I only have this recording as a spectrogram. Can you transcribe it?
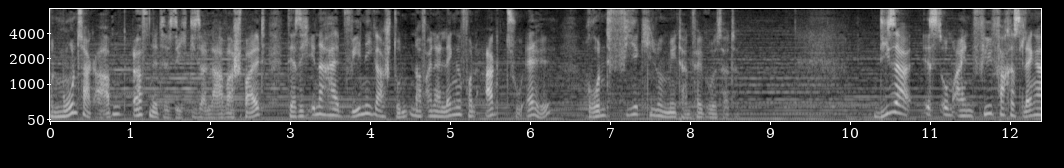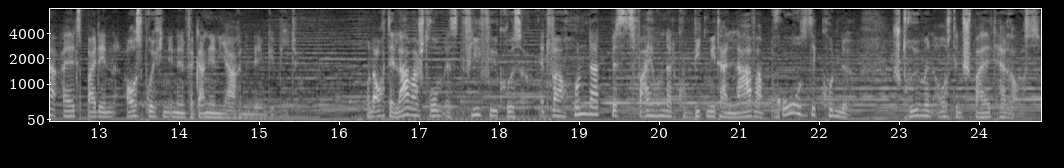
Und Montagabend öffnete sich dieser Lavaspalt, der sich innerhalb weniger Stunden auf einer Länge von aktuell rund vier Kilometern vergrößerte. Dieser ist um ein Vielfaches länger als bei den Ausbrüchen in den vergangenen Jahren in dem Gebiet. Und auch der Lavastrom ist viel, viel größer. Etwa 100 bis 200 Kubikmeter Lava pro Sekunde strömen aus dem Spalt heraus.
